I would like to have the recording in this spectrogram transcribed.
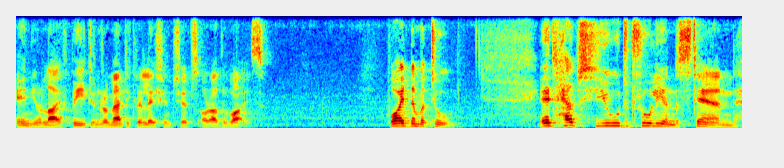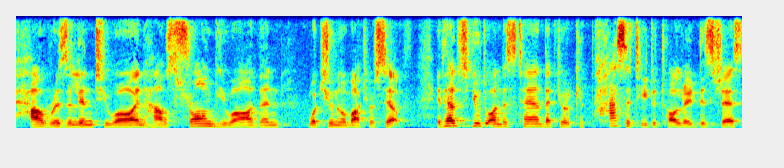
in your life, be it in romantic relationships or otherwise. Point number two it helps you to truly understand how resilient you are and how strong you are than what you know about yourself. It helps you to understand that your capacity to tolerate distress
